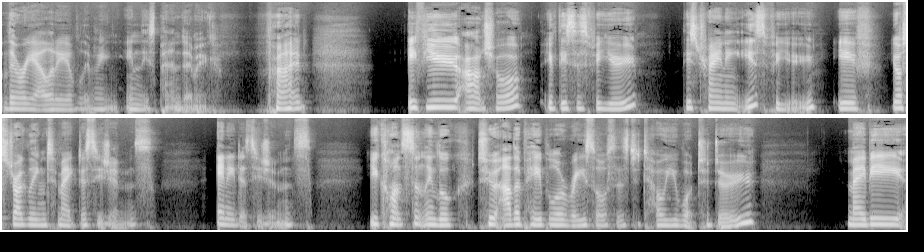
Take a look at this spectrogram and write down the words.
the reality of living in this pandemic, right? If you aren't sure if this is for you, this training is for you if you're struggling to make decisions, any decisions. You constantly look to other people or resources to tell you what to do. Maybe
